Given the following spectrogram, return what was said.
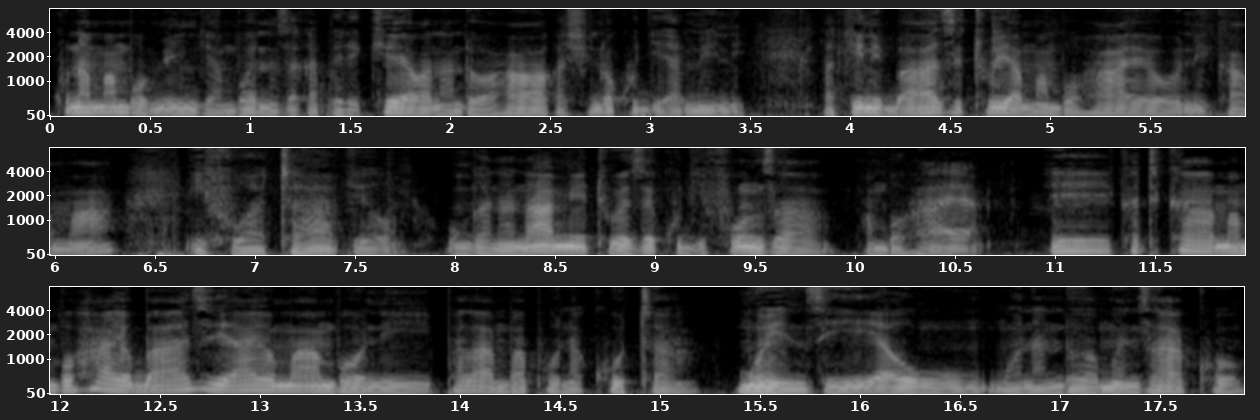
Kuna mambo mengi ambayo yanaweza kapelekea wanandoa hawa wakashindwa kujiamini lakini baadhi tu ya mambo hayo ni kama ifuatavyo. Ungana nami tuweze kujifunza mambo haya e, katika mambo hayo baadhi ya hayo mambo ni pale ambapo unakuta mwenzi au mwanandoa mwenzako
